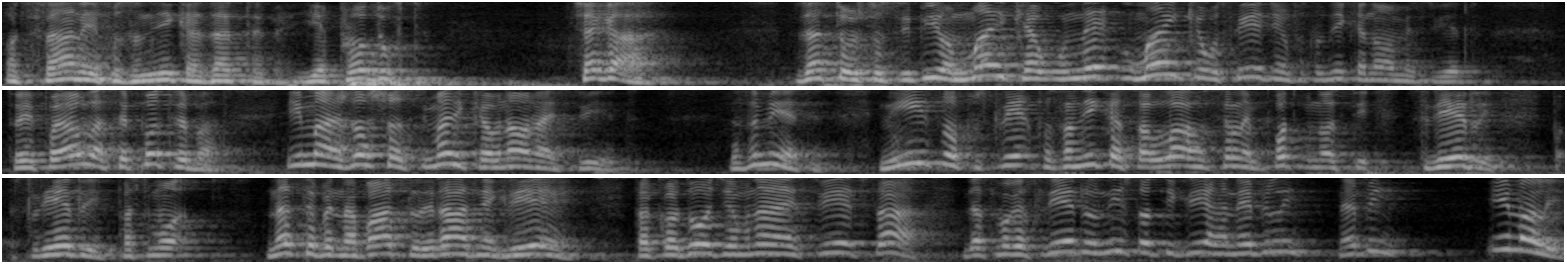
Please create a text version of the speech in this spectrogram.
od strane poslanika za tebe je produkt čega? Zato što si bio majka u, ne, u majke u slijedjenju poslanika na ovom svijetu. To je pojavila se potreba. Imaš, došao si majka na onaj svijet. Razumijete? Nismo poslanika sa Allahom selem potpunosti slijedili, slijedili, pa smo na sebe nabacili razne grijehe, pa kad dođemo na svijet, šta? Da smo ga slijedili, ništa od tih grijeha ne bili? Ne bi? Imali.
